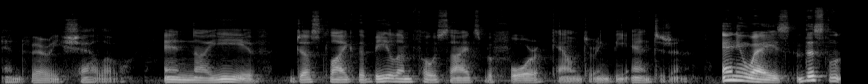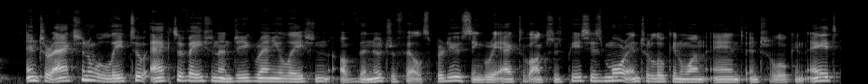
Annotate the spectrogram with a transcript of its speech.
and very shallow and naive, just like the B lymphocytes before countering the antigen. Anyways, this interaction will lead to activation and degranulation of the neutrophils, producing reactive oxygen species, more interleukin 1 and interleukin 8.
